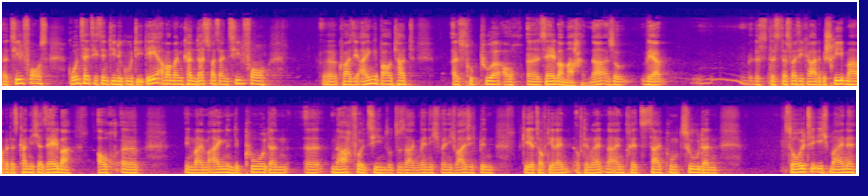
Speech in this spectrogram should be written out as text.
äh, Zielfonds. Grundsätzlich sind die eine gute Idee, aber man kann das, was ein Zielfonds äh, quasi eingebaut hat, als Struktur auch äh, selber machen. Ne? Also wer das, das, das, was ich gerade beschrieben habe, das kann ich ja selber auch äh, in meinem eigenen Depot dann äh, nachvollziehen sozusagen. Wenn ich, wenn ich weiß, ich bin, gehe jetzt auf, die Rent, auf den Renteneintrittszeitpunkt zu, dann sollte ich meine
